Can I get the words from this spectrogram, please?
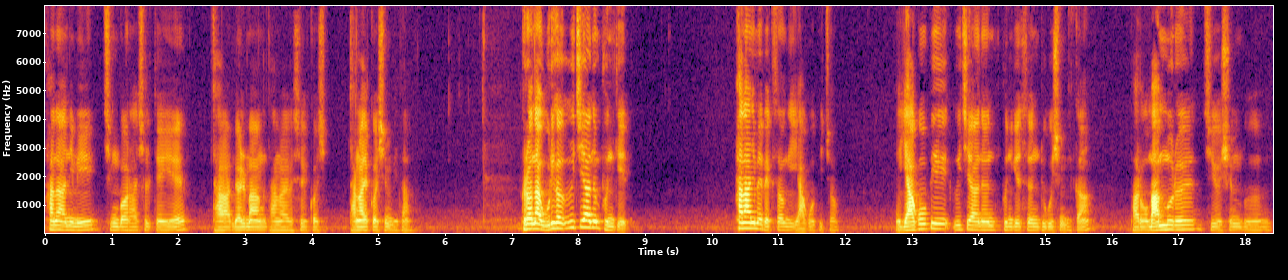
하나님이 징벌하실 때에 다 멸망당하실 것, 당할 것입니다. 그러나 우리가 의지하는 분깃, 하나님의 백성이 야곱이죠. 야곱이 의지하는 분깃은 누구십니까? 바로 만물을 지으신 분,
